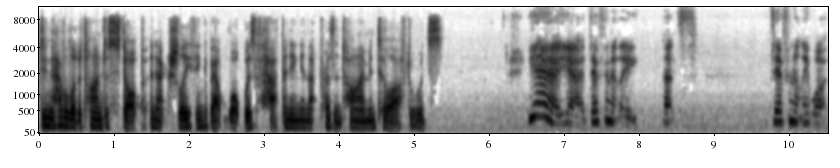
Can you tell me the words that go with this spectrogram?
didn't have a lot of time to stop and actually think about what was happening in that present time until afterwards. Yeah, yeah, definitely. That's definitely what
